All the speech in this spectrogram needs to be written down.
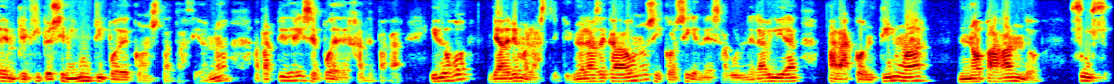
en principio sin ningún tipo de constatación, ¿no? A partir de ahí se puede dejar de pagar. Y luego ya veremos las triquiñuelas de cada uno si consiguen esa vulnerabilidad para continuar no pagando sus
